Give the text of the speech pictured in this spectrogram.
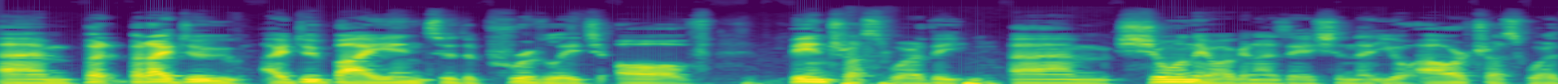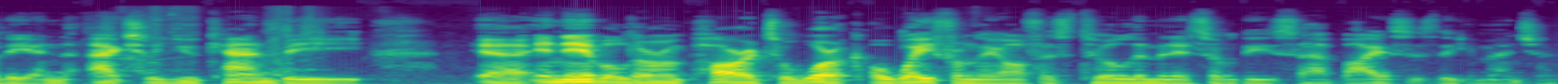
Um, but but I do I do buy into the privilege of being trustworthy, um, showing the organization that you are trustworthy, and actually you can be uh, enabled or empowered to work away from the office to eliminate some of these uh, biases that you mentioned.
